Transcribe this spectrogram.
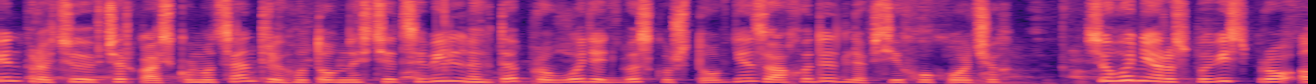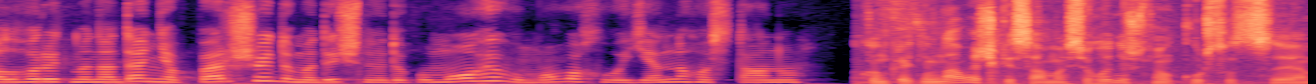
Він працює в Черкаському центрі готовності цивільних, де проводять безкоштовні заходи для всіх охочих. Сьогодні розповість про алгоритми надання першої домедичної допомоги в умовах воєнного стану. Конкретні навички саме сьогоднішнього курсу це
